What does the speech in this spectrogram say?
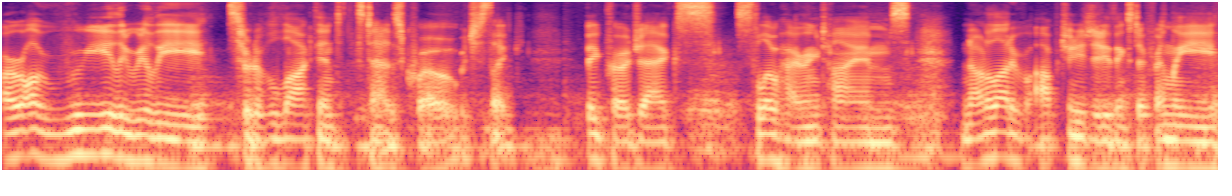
are all really, really sort of locked into the status quo, which is like big projects, slow hiring times, not a lot of opportunity to do things differently,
